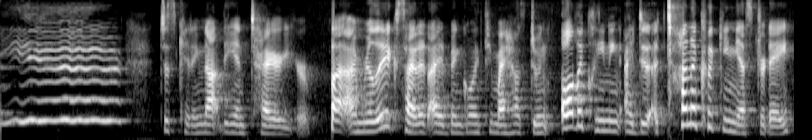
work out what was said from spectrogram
year. Just kidding, not the entire year. But I'm really excited. I had been going through my house doing all the cleaning. I did a ton of cooking yesterday.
